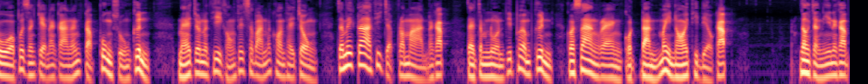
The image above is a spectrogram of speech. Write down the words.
ตัวเพื่อสังเกตอาการนั้นกลับพุ่งสูงขึ้น แม้เจ้าหน้าที่ของเทศบาลนครไทจง จะไม่กล้าที่จะประมาทนะครับ แต่จำนวนที่เพิ่มขึ้นก็สร้างแรงกดดันไม่น้อยทีเดียวครับ นอกจากนี้นะครับ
